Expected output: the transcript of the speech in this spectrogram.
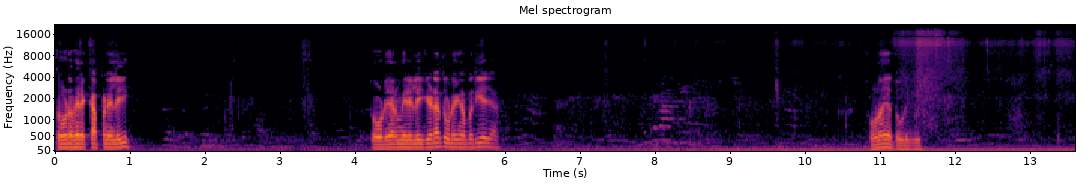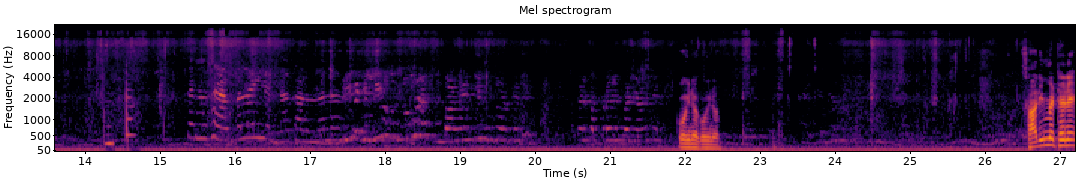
ਤੋੜ ਫਿਰ ਇੱਕ ਆਪਣੇ ਲਈ। ਤੋੜ ਯਾਰ ਮੇਰੇ ਲਈ ਕਿਹੜਾ ਤੋੜੇਗਾ? ਵਧੀਆ ਜਾ ਸੋਹਣਾ ਜਿਹਾ ਤੋੜੀ ਕੋਈ ਕੋਈ ਨਾ ਕੋਈ ਨਾ। ਸਾਰੀ ਮਿੱਠੇ ਨੇ।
